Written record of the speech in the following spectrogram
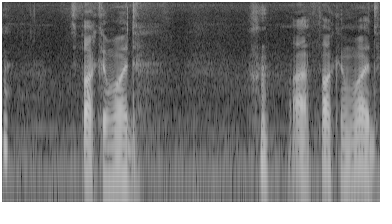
It's fucking wood. a fucking wood.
